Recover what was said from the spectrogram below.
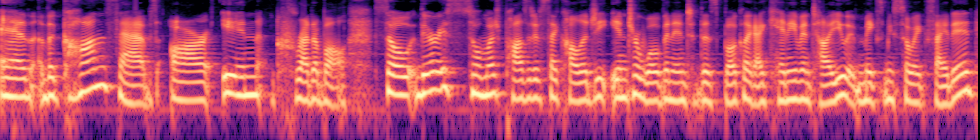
and the concepts are incredible. So, there is so much positive psychology interwoven into this book. Like, I can't even tell you, it makes me so excited.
